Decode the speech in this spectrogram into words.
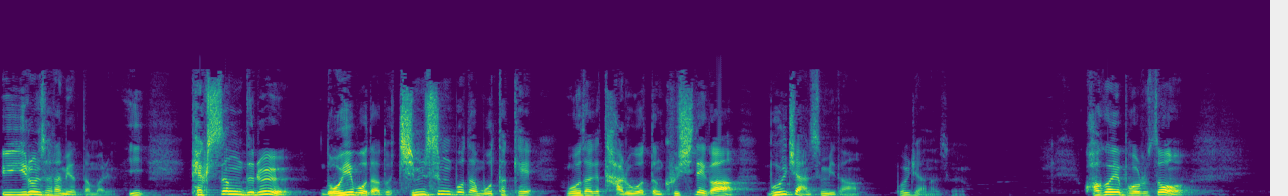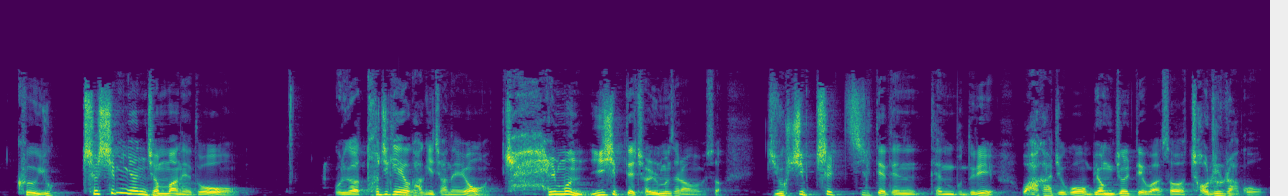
이런 사람이었단 말이에요. 이, 백성들을 노예보다도 짐승보다 못하게, 못하게 다루었던 그 시대가 멀지 않습니다. 멀지 않았어요. 과거에 벌써 그 6, 70년 전만 해도 우리가 토지개혁 하기 전에요. 젊은, 20대 젊은 사람 앞에서 60, 70대 되는, 되는 분들이 와가지고 명절 때 와서 절을 하고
